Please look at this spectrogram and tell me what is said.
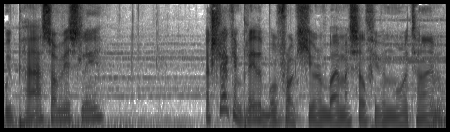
we pass, obviously. Actually, I can play the bullfrog here and buy myself even more time.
